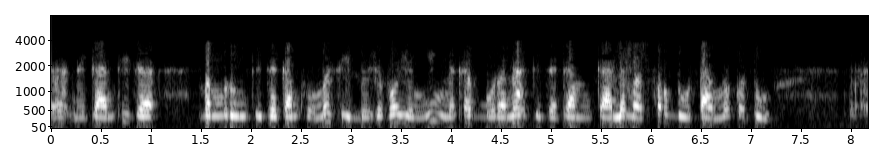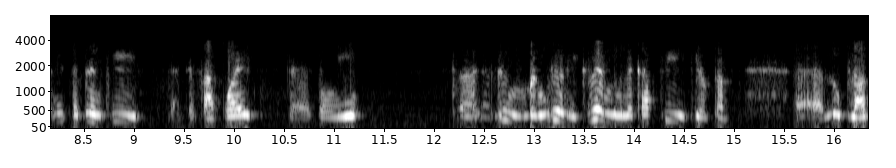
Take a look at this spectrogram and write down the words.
นะในการที่จะบำรุงกิจกรรมของมัสยิดโดยเฉพาะอย่างยิ่งนะครับบูรณะกิจกรรมการละหมาดฟังดูตามมักตูอันนี้เป็นเรื่องที่อยากจะฝากไว้ตรงนี้เรื่องบางเรื่องอีกเรื่องหนึ่งนะครับ ที่เกี่ยวกับ ลูกหลาน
